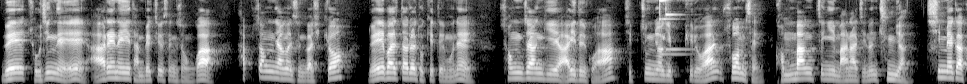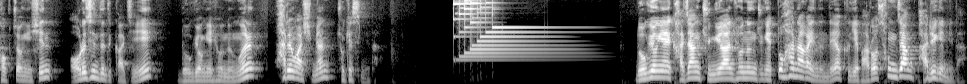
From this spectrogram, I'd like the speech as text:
뇌 조직 내에 RNA 단백질 생성과 합성량을 증가시켜 뇌 발달을 돕기 때문에 성장기의 아이들과 집중력이 필요한 수험생, 건망증이 많아지는 중년, 치매가 걱정이신 어르신들까지 녹용의 효능을 활용하시면 좋겠습니다. 녹용의 가장 중요한 효능 중에 또 하나가 있는데요. 그게 바로 성장 발육입니다.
